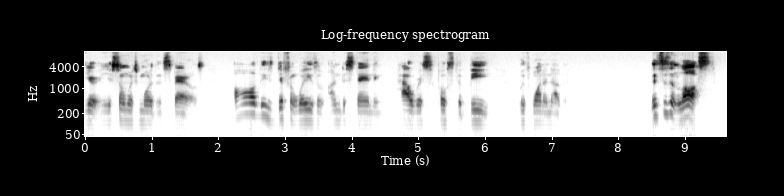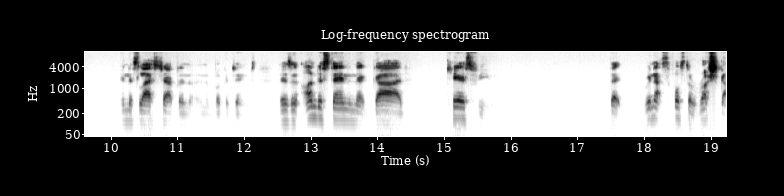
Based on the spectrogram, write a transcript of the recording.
You're you're so much more than sparrows. All these different ways of understanding how we're supposed to be with one another. This isn't lost in this last chapter in the, in the book of James. There's an understanding that God cares for you. That we're not supposed to rush God.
